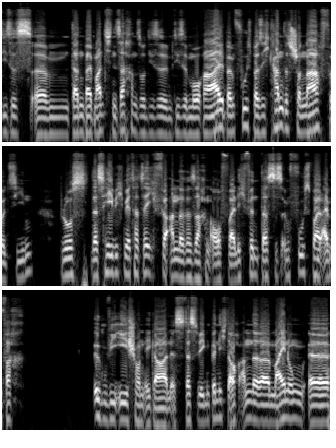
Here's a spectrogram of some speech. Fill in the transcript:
dieses, ähm, dann bei manchen Sachen so diese, diese Moral beim Fußball, also ich kann das schon nachvollziehen, bloß das hebe ich mir tatsächlich für andere Sachen auf, weil ich finde, dass es im Fußball einfach irgendwie eh schon egal ist. Deswegen bin ich da auch anderer Meinung, äh,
